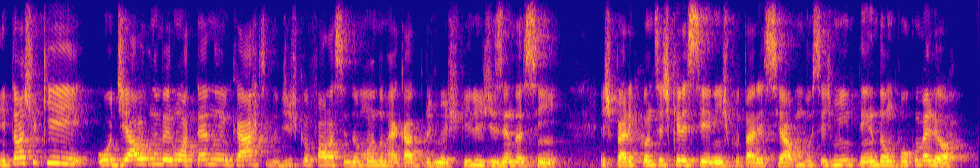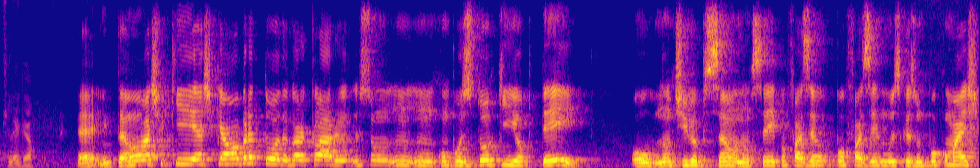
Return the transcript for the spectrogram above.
Então acho que o diálogo número um, até no encarte do disco, eu falo assim, eu mando um recado para os meus filhos dizendo assim, espero que quando vocês crescerem e escutarem esse álbum, vocês me entendam um pouco melhor. Que legal. É, então acho que acho que a obra toda. Agora, claro, eu, eu sou um, um compositor que optei ou não tive opção, não sei, por fazer, por fazer músicas um pouco mais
